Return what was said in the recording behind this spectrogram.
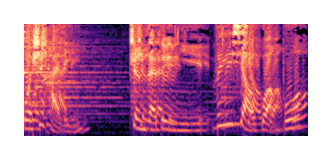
我是海林，正在对你微笑广播。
